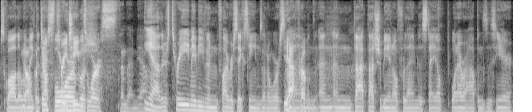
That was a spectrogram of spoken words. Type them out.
squad that will No, make the but top there's four three teams but- worse than them. Yeah. yeah there's three maybe even five or six teams that are worse than Yeah, them probably. and, and and that that should be enough for them to stay up whatever happens this year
